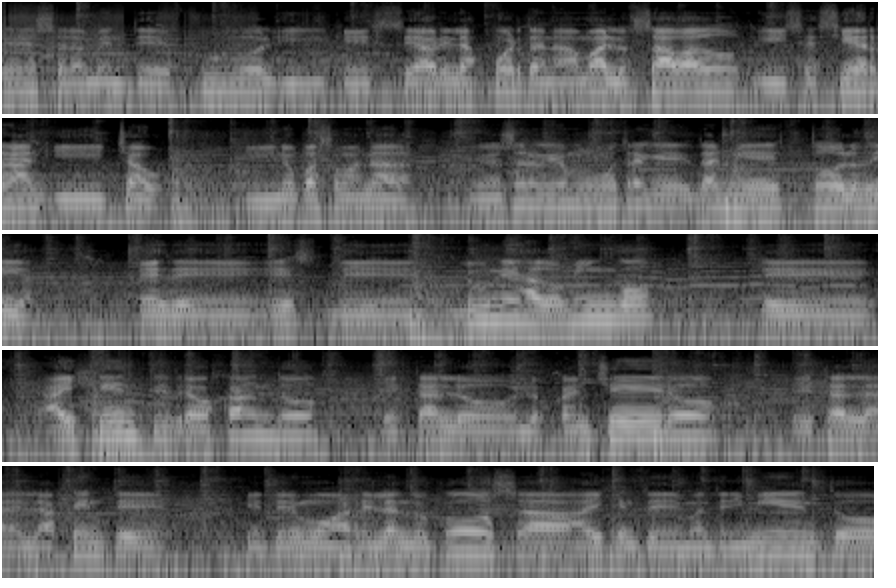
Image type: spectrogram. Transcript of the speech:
Es solamente fútbol y que se abren las puertas nada más los sábados y se cierran y chau y no pasa más nada. Porque nosotros queremos mostrar que Dalmi es todos los días. Es de, es de lunes a domingo, eh, hay gente trabajando, están los cancheros, está la, gente que tenemos arreglando cosas, hay gente de mantenimiento,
